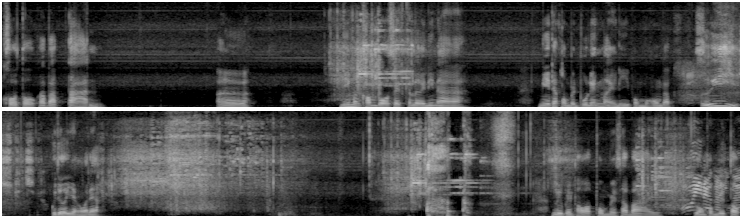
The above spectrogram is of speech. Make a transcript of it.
โคโตก็บัฟต้าน เออ นี่มันคอมโบเซตกันเลยนี่นา นี่ถ้าผมเป็นผู้เล่นใหม่นี่ผมคงแบบ เอ้ย กูเจออย่างวะเนี่ย หรือเป็นเพราะว่าผมไม่สบายดวงผมไปตก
